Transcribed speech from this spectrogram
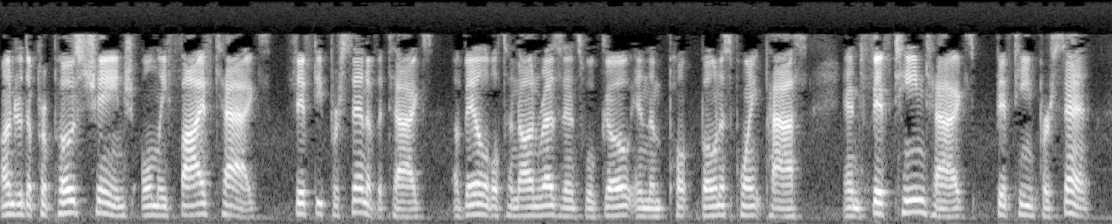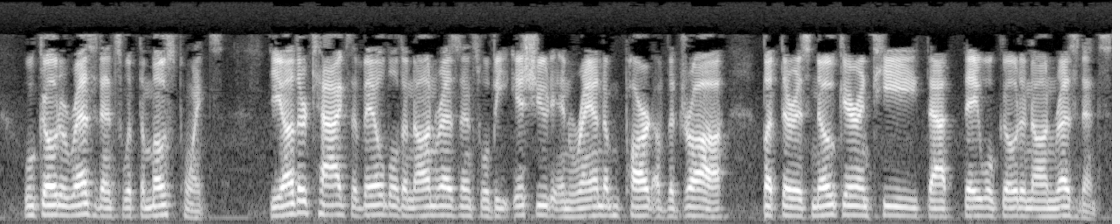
Under the proposed change, only five tags, 50% of the tags, available to non residents will go in the bonus point pass, and 15 tags, 15% will go to residents with the most points. The other tags available to non-residents will be issued in random part of the draw, but there is no guarantee that they will go to non-residents.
